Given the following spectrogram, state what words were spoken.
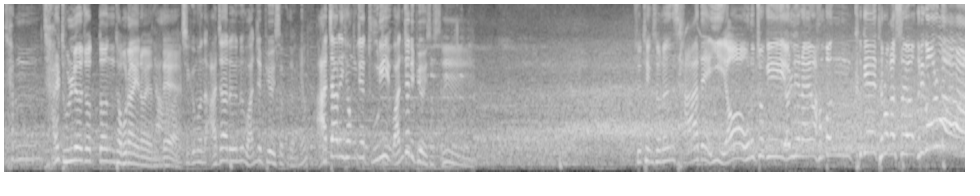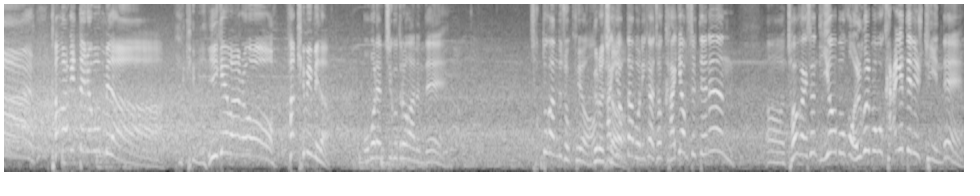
참 잘 돌려줬던 더브라이너였는데. 야, 지금은 아자르는 완전 비어 있었거든요. 아자르 형제 둘이 완전히 비어 있었어요. 음. 슈팅 수는 4대 2. 어, 오른쪽이 열리나요? 한번 크게 들어갔어요. 그리고 오른발 이 이게 바로 하킴입니다. 오버랩 치고 들어가는데 속도감도 좋고요. 그렇죠. 각이 없다 보니까 저 각이 없을 때는 어, 저 각에서 니어 보고 얼굴 보고 강하게 때리는 슈팅인데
